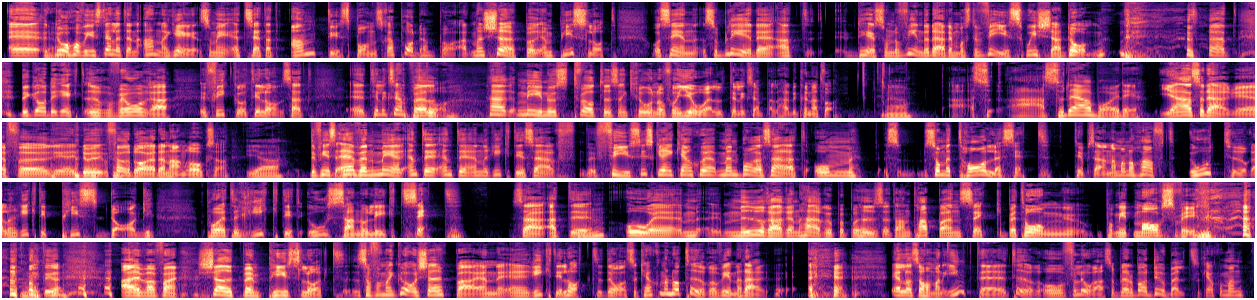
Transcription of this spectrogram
Eh, Då har vi istället en annan grej som är ett sätt att antisponsra podden på. Att man köper en pisslott och sen så blir det att det som de vinner där, det måste vi swisha dem. så att det går direkt ur våra fickor till dem. Så att eh, till exempel, här minus 2000 kronor från Joel till exempel hade kunnat vara. Ja. Ah, så, ah, så där bra idé. Ja, sådär, eh, för eh, då föredrar jag den andra också. Ja, Det finns även mer, inte, inte en riktig så här fysisk grej kanske, men bara så här att om, som ett talesätt, typ så här, när man har haft otur eller en riktig pissdag på ett riktigt osannolikt sätt. Så här att, eh, Mm. och eh, muraren här uppe på huset, han tappade en säck betong på mitt marsvin. Nej, vad fan. Köp en pisslott. Så får man gå och köpa en, en riktig lott då, så kanske man har tur och vinner där. Eller så har man inte tur och förlorar, så blir det bara dubbelt, så kanske man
